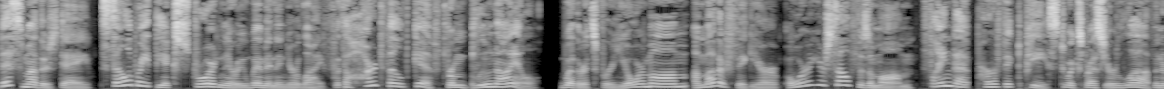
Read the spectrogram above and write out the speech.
This Mother's Day, celebrate the extraordinary women in your life with a heartfelt gift from Blue Nile. Whether it's for your mom, a mother figure, or yourself as a mom, find that perfect piece to express your love and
